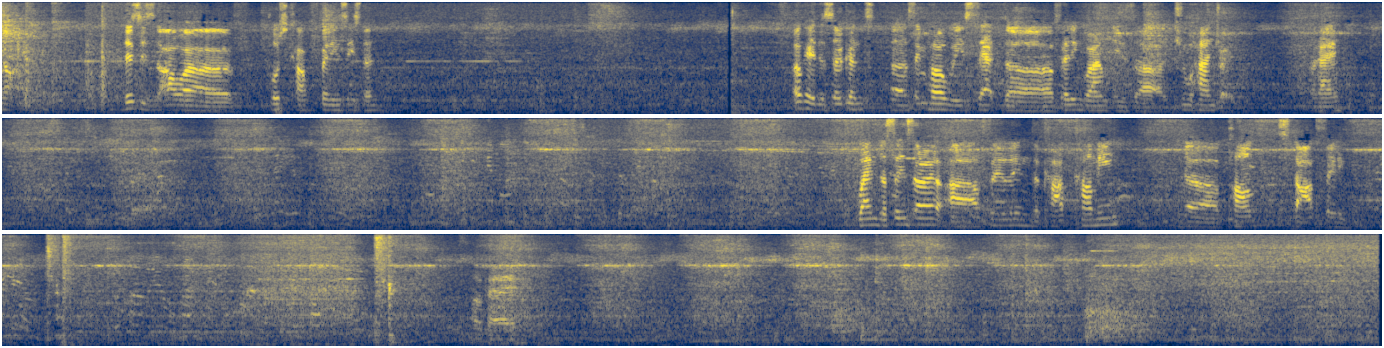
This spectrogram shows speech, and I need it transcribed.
No. This is our push filling system. Okay, the second uh, simple we set the filling gram is uh, 200. Okay. When the sensor are filling the cup coming, the pump start filling. Okay.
